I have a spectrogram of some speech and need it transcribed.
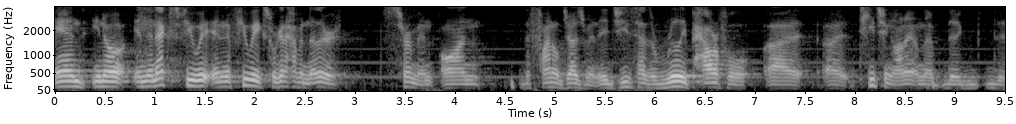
And, you know, in the next few, in a few weeks, we're going to have another sermon on the final judgment. Jesus has a really powerful uh, uh, teaching on it, on the, the, the,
